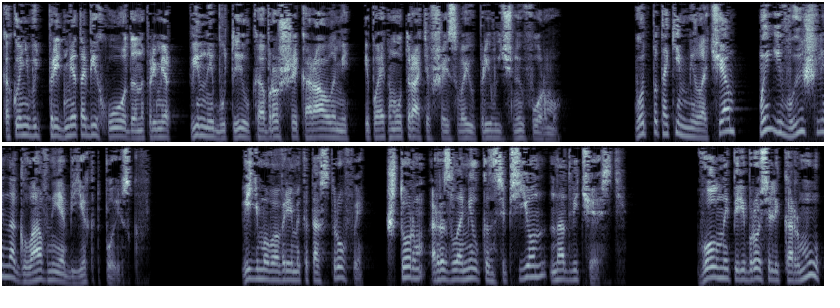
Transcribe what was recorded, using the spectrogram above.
какой-нибудь предмет обихода, например, винная бутылка, обросшая кораллами и поэтому утратившая свою привычную форму. Вот по таким мелочам мы и вышли на главный объект поисков. Видимо, во время катастрофы шторм разломил Консепсьон на две части. Волны перебросили корму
